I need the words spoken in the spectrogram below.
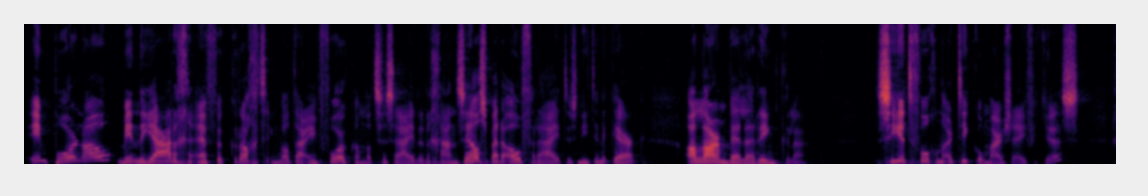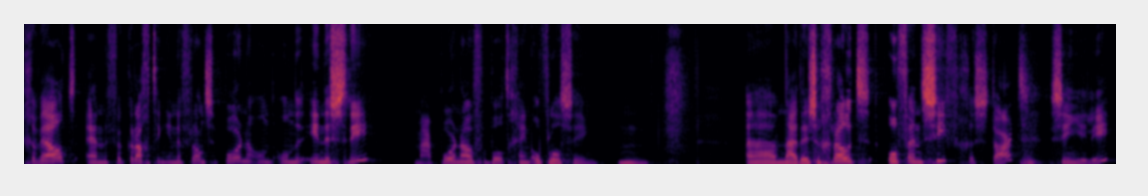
in porno, minderjarigen en verkrachting, wat daarin voorkwam. Dat ze zeiden, er gaan zelfs bij de overheid, dus niet in de kerk, alarmbellen rinkelen. Zie het volgende artikel maar eens eventjes. Geweld en verkrachting in de Franse porno-industrie, maar pornoverbod geen oplossing. Hmm. Um, nou, er is een groot offensief gestart, zien jullie.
